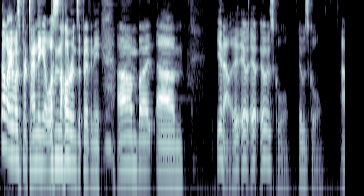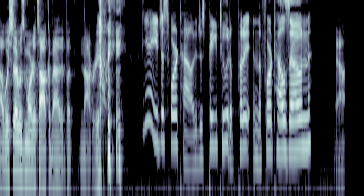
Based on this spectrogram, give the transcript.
nobody was pretending it wasn't Alrund's Epiphany. Um, but um, you know, it, it, it was cool. It was cool. I wish there was more to talk about it, but not really. Yeah, you just foretell. You just pay two to put it in the foretell zone yeah.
